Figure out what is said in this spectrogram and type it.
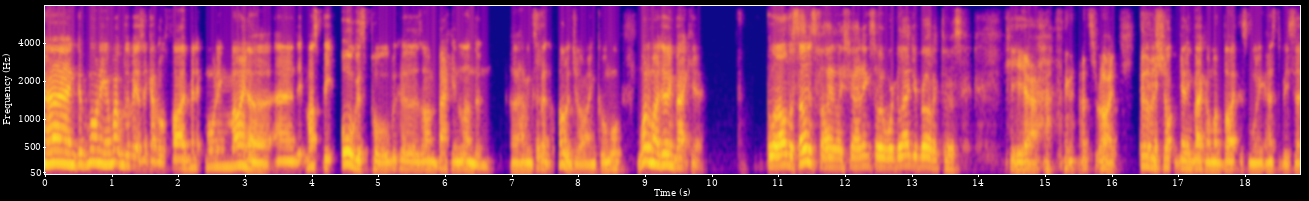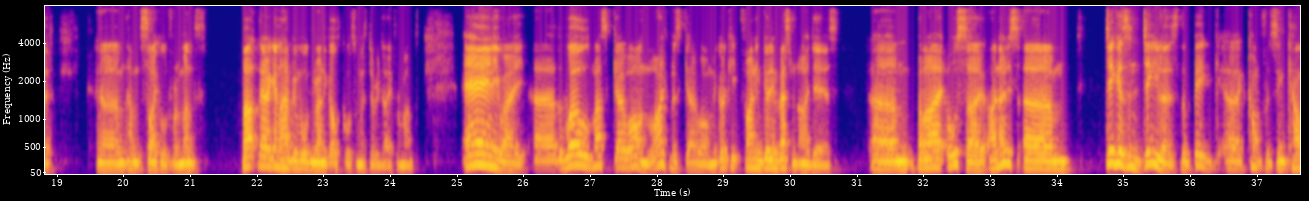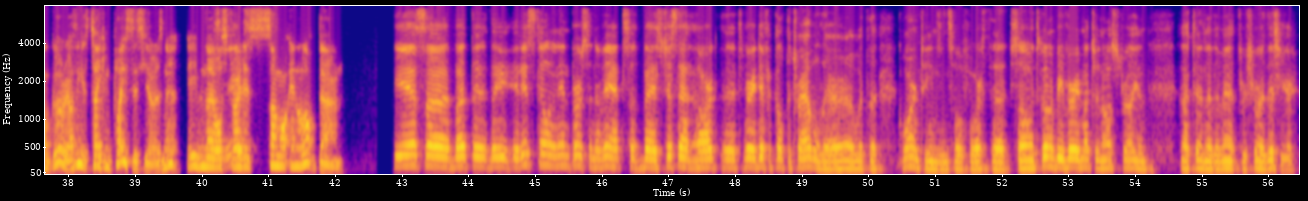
And good morning and welcome to the VSA Capital 5 Minute Morning Miner. And it must be August, Paul, because I'm back in London, uh, having spent the whole of July in Cornwall. What am I doing back here? Well, the sun is finally shining, so we're glad you brought it to us. Yeah, I think that's right. Bit of a shock getting back on my bike this morning, it has to be said. Um, haven't cycled for a month. But there again, I have been walking around a golf course almost every day for a month. Anyway, uh, the world must go on. Life must go on. We've got to keep finding good investment ideas. Um, but I also I notice um, Diggers and Dealers, the big uh, conference in Kalgoorlie. I think it's taking place this year, isn't it? Even though yes, Australia is somewhat in lockdown. Yes, uh, but the, the it is still an in-person event, so, but it's just that. It's very difficult to travel there uh, with the quarantines and so forth. Uh, so it's going to be very much an Australian attended event for sure this year.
